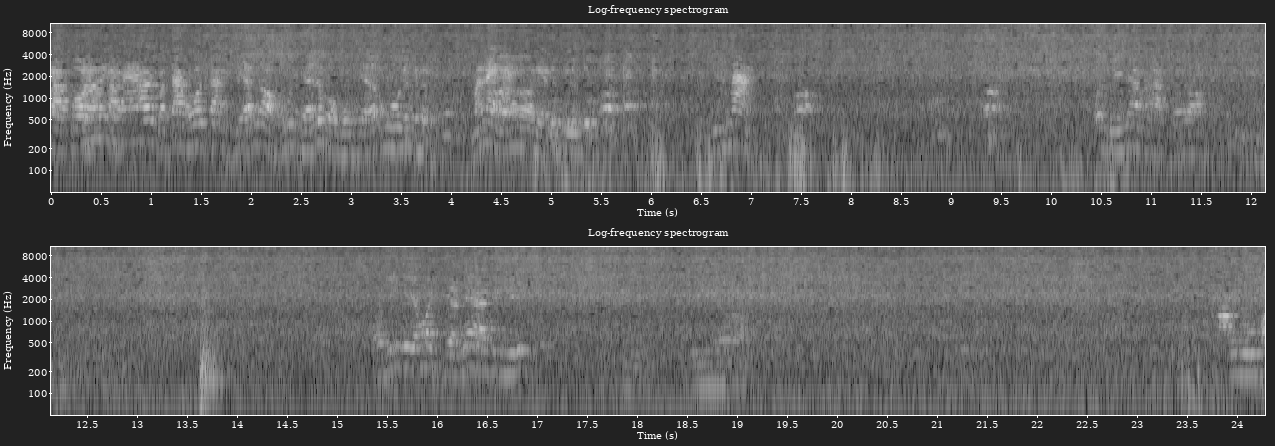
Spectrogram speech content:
กราบก่อนนะกราบให้มาตั้งโคตตั้งเสียงหรอกคุณเสียแล้วผมผมเสียแล้วคุณมันแหละไงเสีย งจริงมากก็ก็ก็มีหน้าผากเลยลอวันนี้ก็ยังไม่เขียนเนี่ยดีดีดีแล้วทางดูใบ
